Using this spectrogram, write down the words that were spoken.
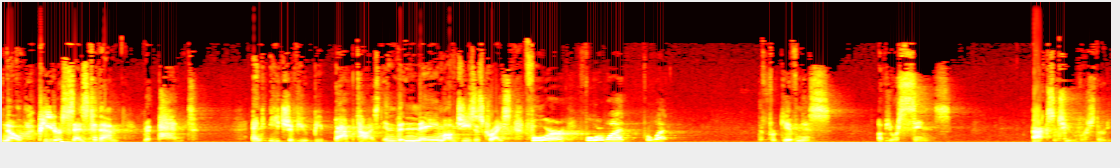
No, Peter says to them, Repent, and each of you be baptized in the name of Jesus Christ. For, for what? For what? The forgiveness of your sins. Acts 2, verse 38.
